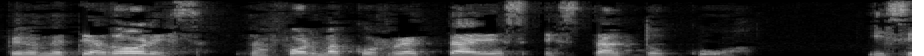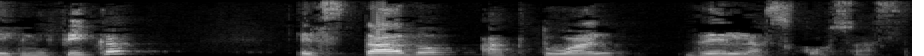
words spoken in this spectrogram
pero neteadores, la forma correcta es statu quo y significa estado actual de las cosas.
